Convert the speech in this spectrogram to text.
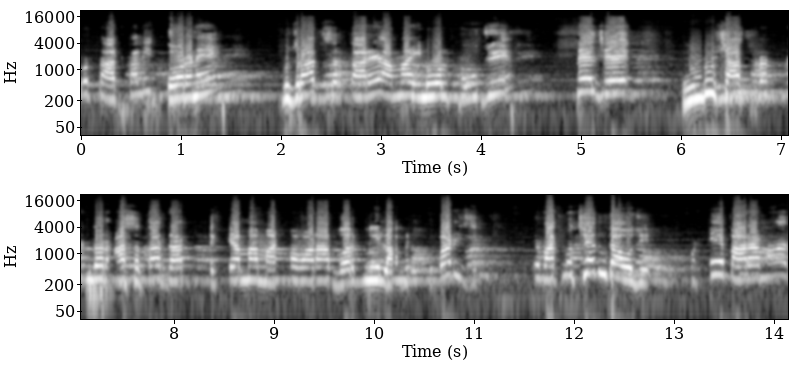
તો તાત્કાલિક ધોરણે ગુજરાત સરકારે આમાં ઇન્વોલ્વ થવું જોઈએ. ને જે હિન્દુ શાસ્ત્ર અંદર આ સત્તાધાર જગ્યામાં માનવાવાળા વર્ગની લાગણી ઉપાડી છે. એ વાતનો છેદ ઉડાવો છે પણ એ બારામાં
